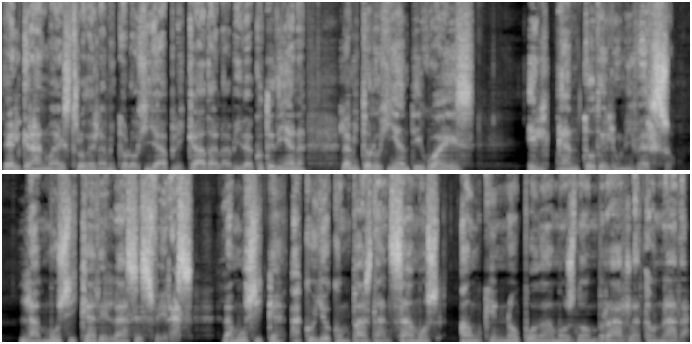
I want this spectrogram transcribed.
el gran maestro de la mitología aplicada a la vida cotidiana, la mitología antigua es el canto del universo, la música de las esferas, la música a cuyo compás danzamos aunque no podamos nombrar la tonada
